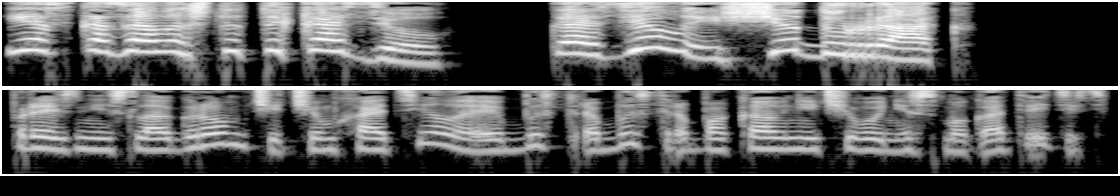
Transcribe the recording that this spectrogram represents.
«Я сказала, что ты козел! Козел и еще дурак!» Произнесла громче, чем хотела, и быстро-быстро, пока он ничего не смог ответить,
